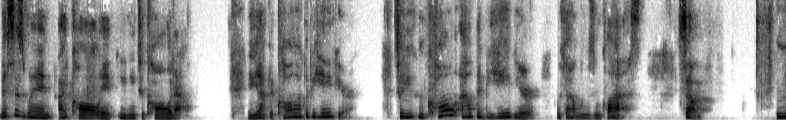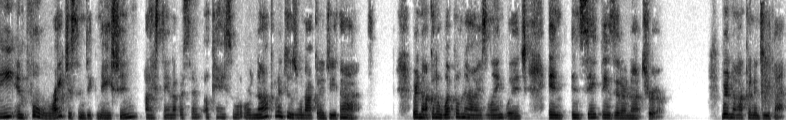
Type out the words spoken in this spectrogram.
This is when I call it, you need to call it out. You have to call out the behavior. So you can call out the behavior without losing class. So me in full righteous indignation, I stand up and said, okay, so what we're not going to do is we're not going to do that. We're not going to weaponize language and, and say things that are not true. We're not going to do that.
